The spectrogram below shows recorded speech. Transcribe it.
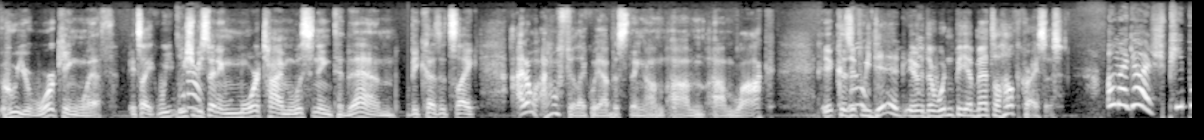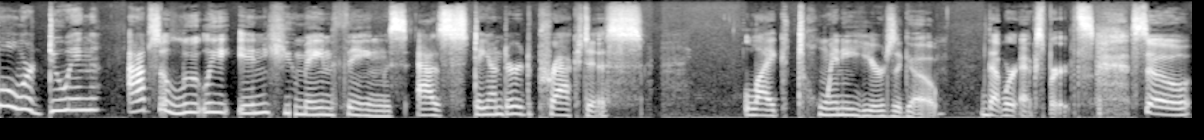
who you're working with. It's like we, yeah. we should be spending more time listening to them because it's like I don't I don't feel like we have this thing on on, on lock. Because no. if we did, it, there wouldn't be a mental health crisis. Oh my gosh, people were doing absolutely inhumane things as standard practice like 20 years ago that were experts. So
